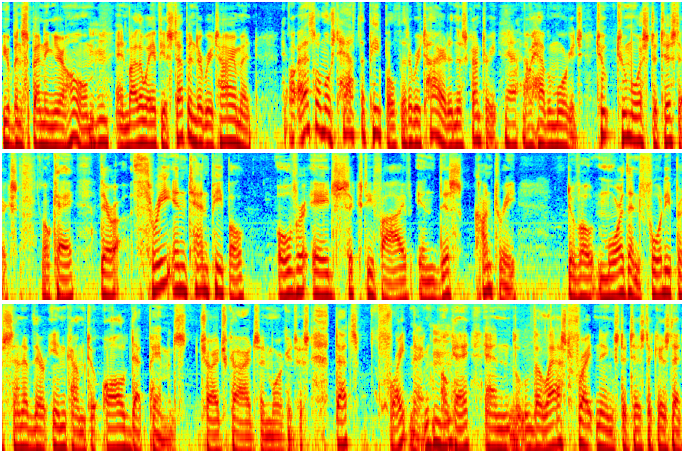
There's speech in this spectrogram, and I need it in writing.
you've been spending your home. Mm-hmm. And by the way, if you step into retirement, oh, that's almost half the people that are retired in this country yeah. have a mortgage. Two, two more statistics, okay? There are three in 10 people over age 65 in this country devote more than 40% of their income to all debt payments, charge cards, and mortgages. That's frightening, mm-hmm. okay? And the last frightening statistic is that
